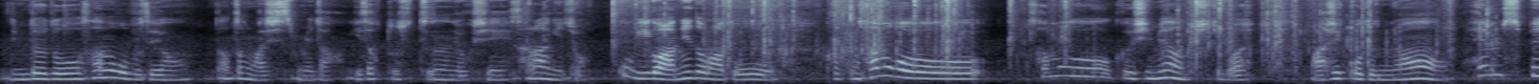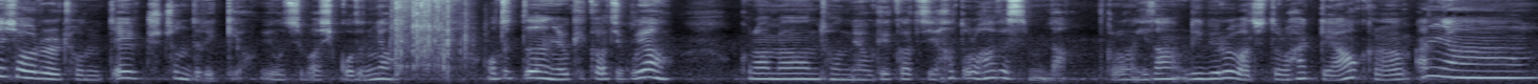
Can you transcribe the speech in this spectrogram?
님들도 사 먹어보세요. 짱짱 맛있습니다. 이삭 토스트는 역시 사랑이죠. 꼭 이거 아니더라도 가끔 사 먹어 사 먹으시면 진짜 맛 맛있거든요. 햄 스페셜을 전 제일 추천드릴게요. 이거 진짜 맛있거든요. 어쨌든 이렇게까지고요. 그러면 저는 여기까지 하도록 하겠습니다. 그럼 이상 리뷰를 마치도록 할게요. 그럼 안녕.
